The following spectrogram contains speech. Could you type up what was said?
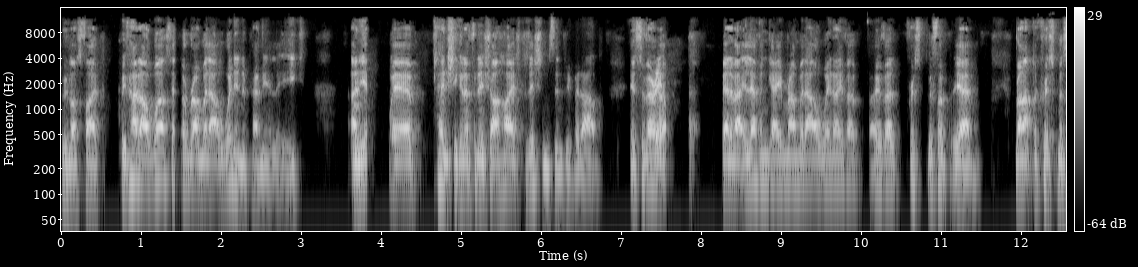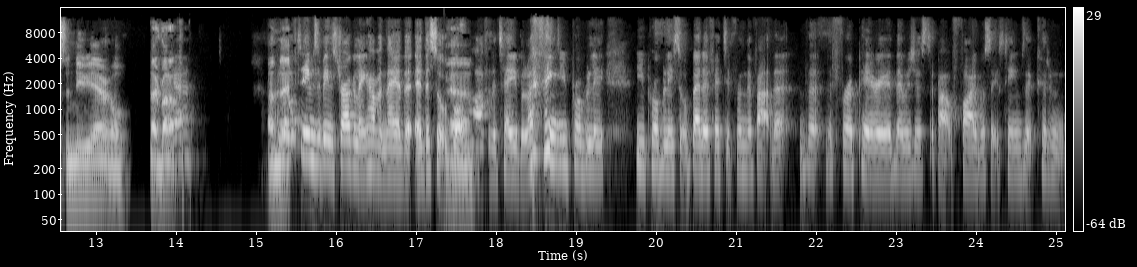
we lost five. We've had our worst ever run without a win in the Premier League, and yet we're potentially going to finish our highest position since we've been up. It's a very yeah. we had about eleven game run without a win over over Christmas. Yeah, run up to Christmas and New Year, or no, run up. Yeah. To, and a then, lot of teams have been struggling, haven't they? At the, at the sort of yeah. bottom half of the table. I think you probably you probably sort of benefited from the fact that that for a period there was just about five or six teams that couldn't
